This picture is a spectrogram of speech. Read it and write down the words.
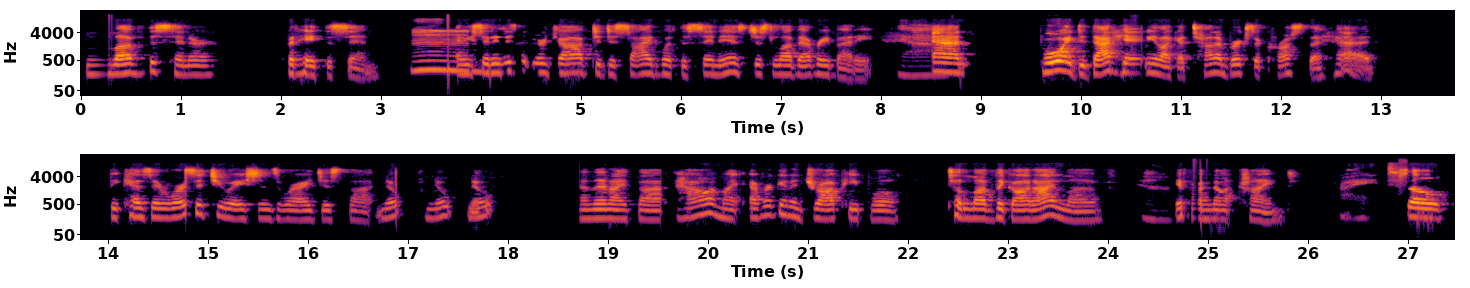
love the sinner, but hate the sin." And he Mm. said, "It isn't your job to decide what the sin is. Just love everybody." Yeah. And boy, did that hit me like a ton of bricks across the head because there were situations where I just thought, nope, nope, nope. And then I thought, how am I ever going to draw people to love the God I love yeah. if I'm not kind? Right. So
